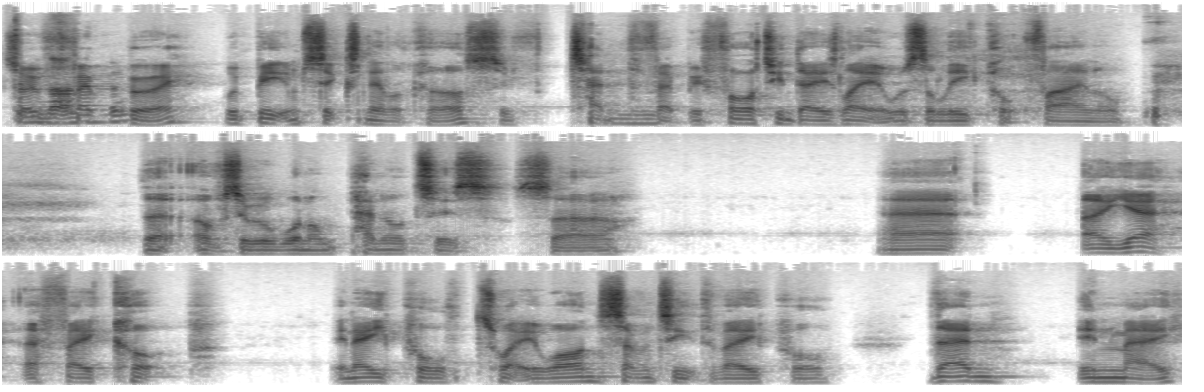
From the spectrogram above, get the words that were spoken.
So in Didn't that happen? February, we beat them 6 0, of course. In 10th February, 14 days later, was the League Cup final. That obviously we won on penalties. So, uh, uh, yeah, FA Cup in April 21, 17th of April. Then in May,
